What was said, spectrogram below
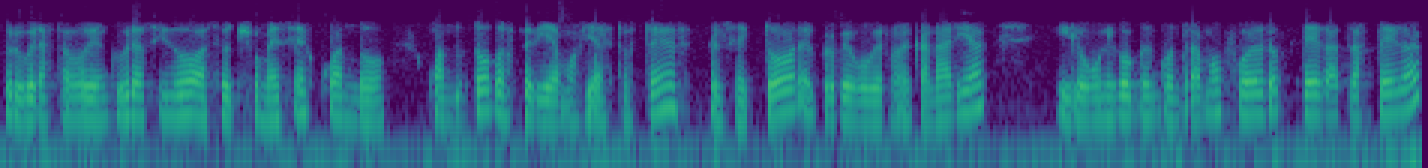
pero hubiera estado bien que hubiera sido hace ocho meses cuando cuando todos pedíamos ya estos test, el sector, el propio gobierno de Canarias, y lo único que encontramos fue pega tras pega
